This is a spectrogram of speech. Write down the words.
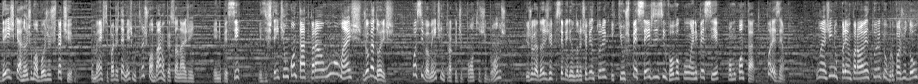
desde que arranje uma boa justificativa. O mestre pode até mesmo transformar um personagem NPC existente em um contato para um ou mais jogadores, possivelmente em troca de pontos de bônus que os jogadores receberiam durante a aventura e que os PCs desenvolvam com um NPC como contato. Por exemplo, imagine o prêmio para uma aventura que o grupo ajudou.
